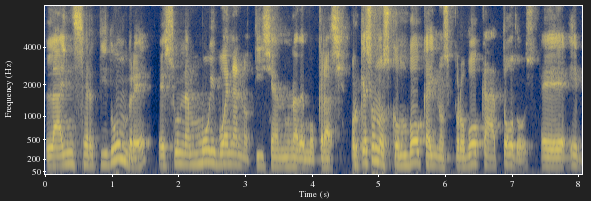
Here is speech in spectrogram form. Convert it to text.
La incertidumbre es una muy buena noticia en una democracia, porque eso nos convoca y nos provoca a todos eh, eh,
